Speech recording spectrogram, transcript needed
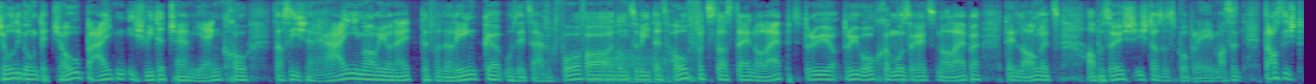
Entschuldigung, der Joe Biden ist wieder Tschernjenko. Das ist eine reine Marionette von der Linken, die sie jetzt einfach vorfahren oh. und so weiter. Jetzt hoffen sie, dass der noch lebt. Drei, drei Wochen muss er jetzt noch leben, dann lange Aber sonst ist das ein Problem. Also, das ist,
